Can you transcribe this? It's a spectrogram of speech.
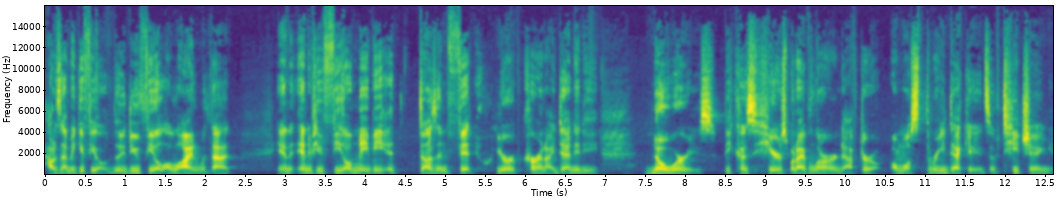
How does that make you feel? Do you feel aligned with that? And, and if you feel maybe it doesn't fit your current identity, no worries, because here's what I've learned after almost three decades of teaching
